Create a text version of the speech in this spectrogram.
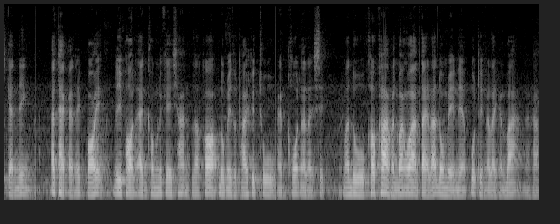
scanning attack and exploit report and communication แล้วก็โดเมนสุดท้ายคือ tool and code analysis มาดูคร่าวๆกันบ้างว่า แต่ละโดเมนเนี่ยพูดถึงอะไรกันบ้างนะครับ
